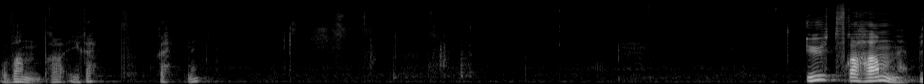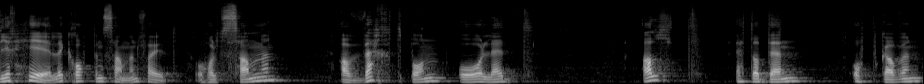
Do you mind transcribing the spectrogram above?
Og vandre i rett retning. Ut fra ham blir hele kroppen sammenføyd og holdt sammen av hvert bånd og ledd. Alt etter den oppgaven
